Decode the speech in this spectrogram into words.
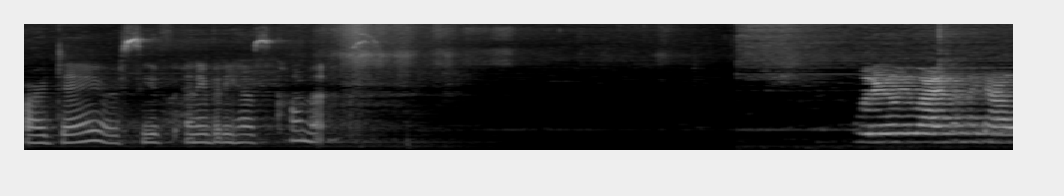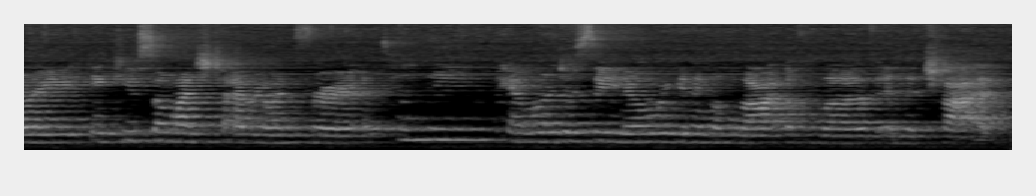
our day or see if anybody has comments. literally live in the gallery. Thank you so much to everyone for attending. Pamela, just so you know, we're getting a lot of love in the chat.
